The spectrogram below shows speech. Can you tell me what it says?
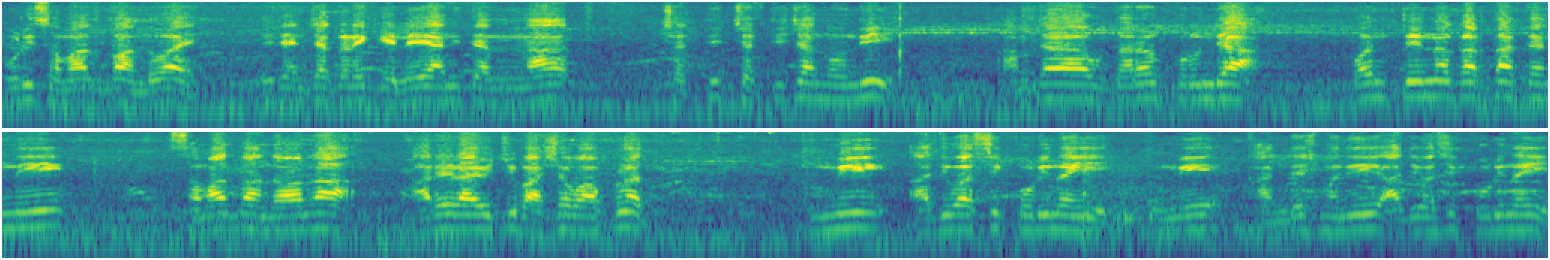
कोळी समाज बांधव आहे ते त्यांच्याकडे गेले आणि त्यांना छत्तीस छत्तीसच्या नोंदी आमच्या उतारावर करून द्या. पण ते न करता त्यांनी समाज बांधवांना आरे रावीची भाषा वापरत तुम्ही आदिवासी कोळी नाही तुम्ही खानदेशमध्ये आदिवासी कोळी नाही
